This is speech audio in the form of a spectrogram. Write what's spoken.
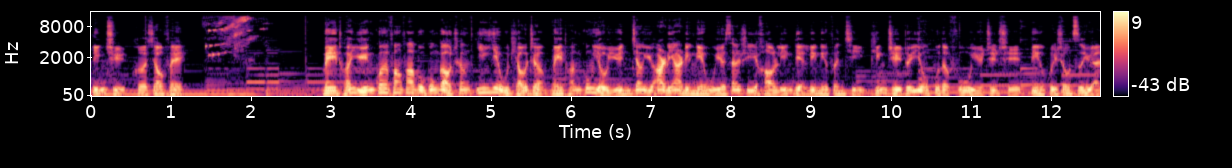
领取和消费。美团云官方发布公告称，因业务调整，美团公有云将于二零二零年五月三十一号零点零零分起停止对用户的服务与支持，并回收资源。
